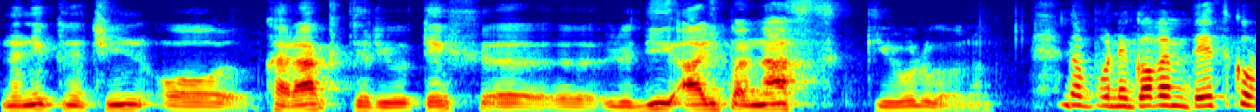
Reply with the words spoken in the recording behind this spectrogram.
na nek način o karakterju teh uh, ljudi ali pa nas, kirurgov. No. No, po njegovem detku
